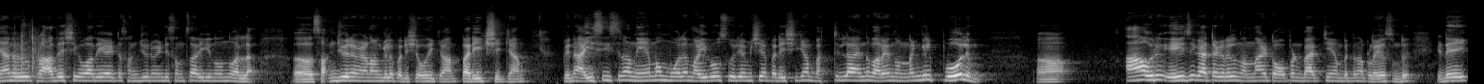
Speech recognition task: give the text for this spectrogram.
ഞാനൊരു പ്രാദേശികവാദിയായിട്ട് സഞ്ജുവിന് വേണ്ടി സംസാരിക്കുന്നൊന്നുമല്ല. സഞ്ജുവിനെ വേണമെങ്കിൽ പരിശോധിക്കാം പരീക്ഷിക്കാം. പിന്നെ ഐ സി സിയുടെ നിയമം മൂലം വൈഭവ് സൂര്യവംശിയെ പരീക്ഷിക്കാൻ പറ്റില്ല എന്ന് പറയുന്നുണ്ടെങ്കിൽ പോലും ആ ഒരു ഏജ് കാറ്റഗറിയിൽ നന്നായിട്ട് ഓപ്പൺ ബാറ്റ് ചെയ്യാൻ പറ്റുന്ന പ്ലേയേഴ്സ് ഉണ്ട്. ഇടയിൽ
